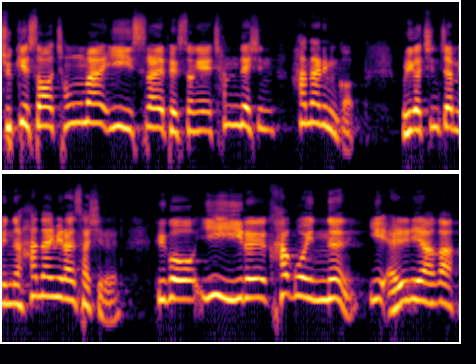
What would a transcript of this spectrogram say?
주께서 정말 이 이스라엘 백성의 참되신 하나님 것 우리가 진짜 믿는 하나님이란 사실을 그리고 이 일을 하고 있는 이 엘리야가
